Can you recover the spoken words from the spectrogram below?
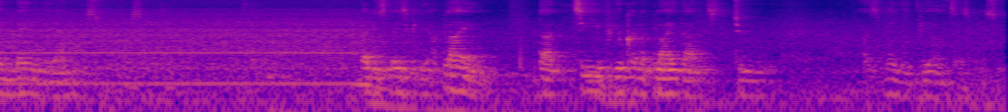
And maybe they useful for something. But it's basically applying that, see if you can apply that to as many fields as possible.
